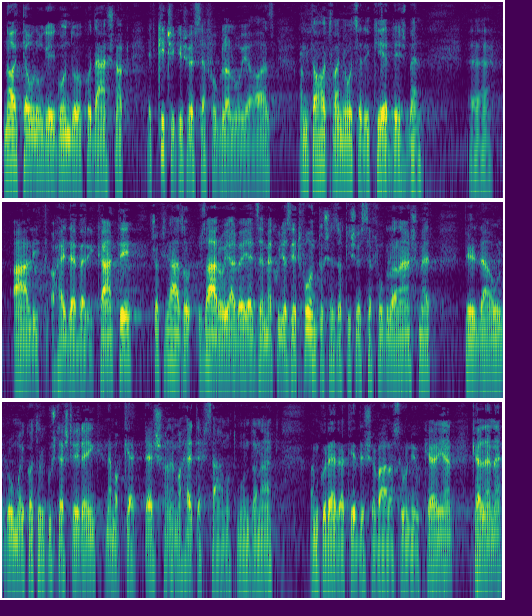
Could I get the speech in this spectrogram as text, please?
Nagy teológiai gondolkodásnak egy kicsi kis összefoglalója az, amit a 68. kérdésben állít a Heidelbergi KT, csak zárójelben jegyzem meg, hogy azért fontos ez a kis összefoglalás, mert például római katolikus testvéreink nem a kettes, hanem a hetes számot mondanák, amikor erre a kérdésre válaszolniuk kelljen, kellene.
